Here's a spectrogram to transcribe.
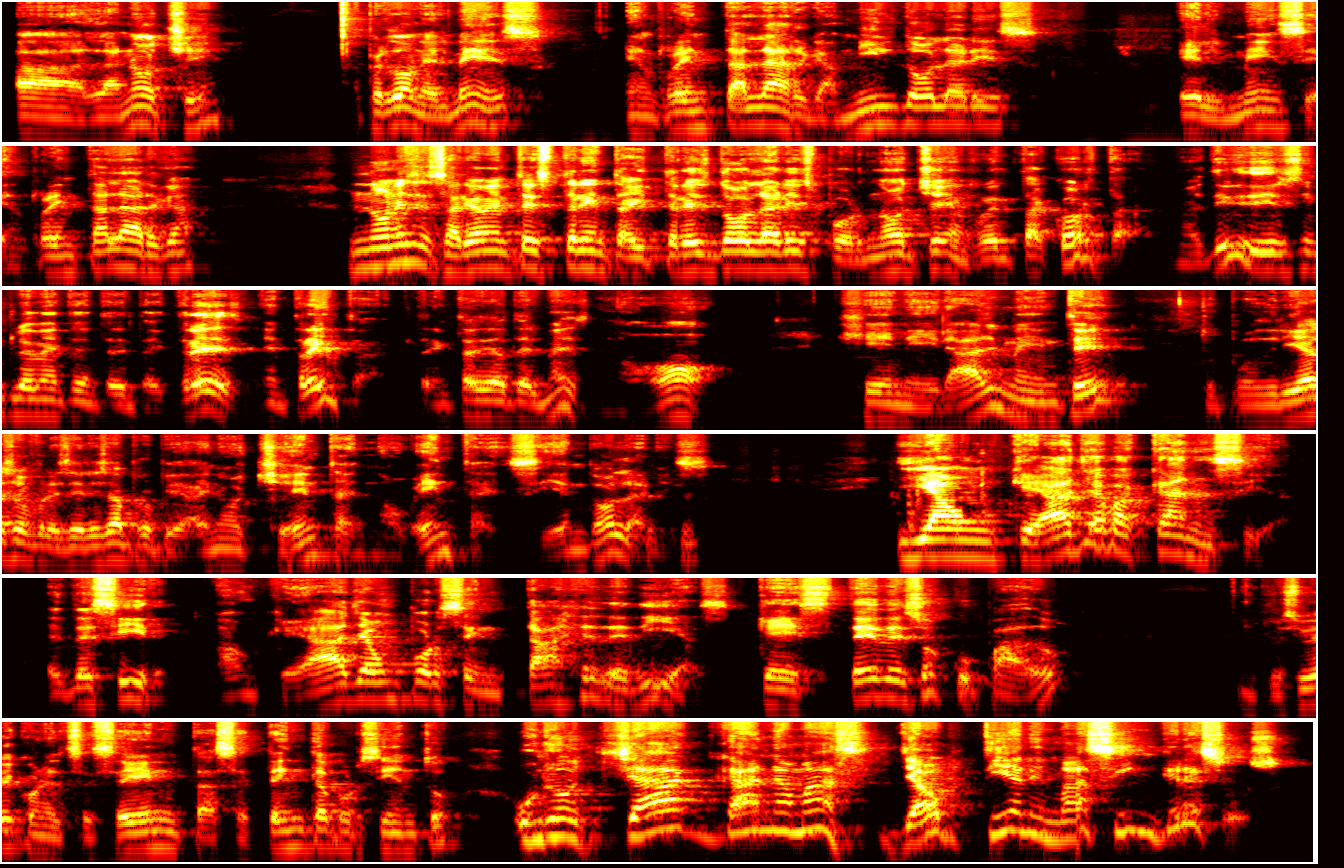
a la noche, perdón, el mes, en renta larga, mil dólares el mes en renta larga, no necesariamente es 33 dólares por noche en renta corta. No es dividir simplemente en 33, en 30, 30 días del mes. No. Generalmente tú podrías ofrecer esa propiedad en 80, en 90, en 100 dólares. Y aunque haya vacancia, es decir, aunque haya un porcentaje de días que esté desocupado, inclusive con el 60, 70%, uno ya gana más, ya obtiene más ingresos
